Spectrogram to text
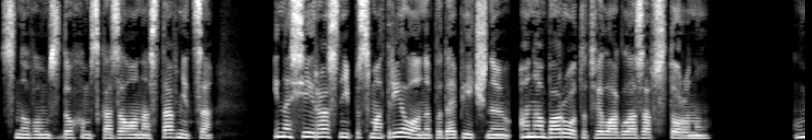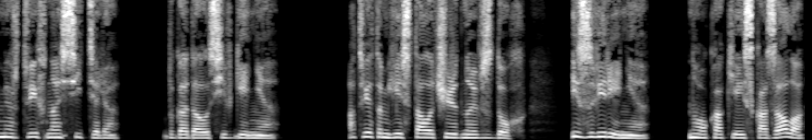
С новым вздохом сказала наставница — и на сей раз не посмотрела на подопечную, а наоборот отвела глаза в сторону. «Умертвив носителя», — догадалась Евгения. Ответом ей стал очередной вздох и. Но, как я и сказала,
